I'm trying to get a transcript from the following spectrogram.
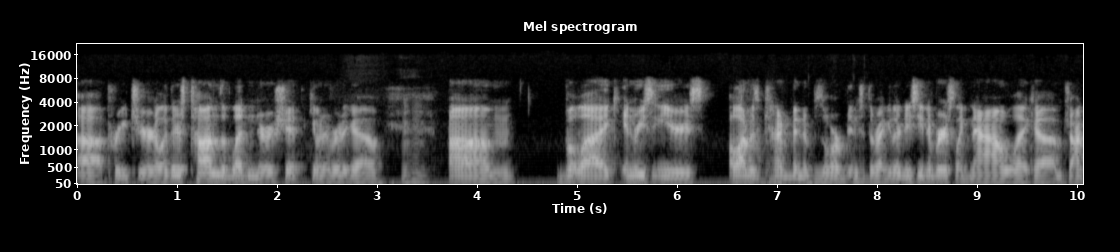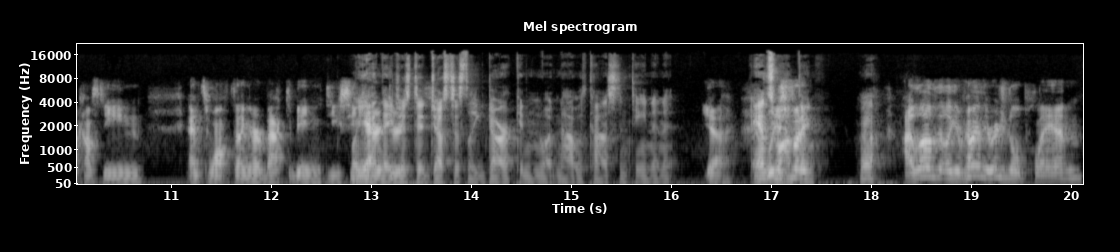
uh, Preacher. Like, there's tons of legendary shit that came out of Vertigo. hmm Um, but like in recent years, a lot of it's kind of been absorbed into the regular DC universe. Like now, like um, John Constantine and Swamp Thing are back to being DC Well, yeah, characters. they just did Justice League Dark and whatnot with Constantine in it, yeah, and Which Swamp Thing. Yeah. I love that. Like apparently, the original plan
